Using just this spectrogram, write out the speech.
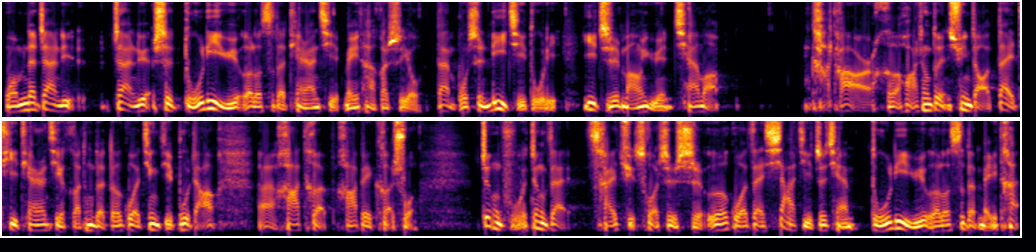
我们的战略战略。是独立于俄罗斯的天然气、煤炭和石油，但不是立即独立。一直忙于前往卡塔尔和华盛顿寻找代替天然气合同的德国经济部长，呃，哈特哈贝克说，政府正在采取措施，使俄国在夏季之前独立于俄罗斯的煤炭，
